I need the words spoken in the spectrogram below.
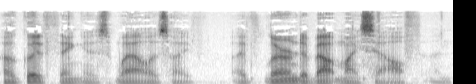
a good thing as well as I've I've learned about myself. And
